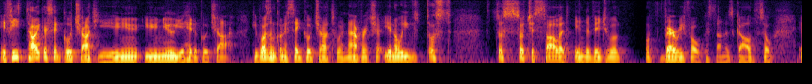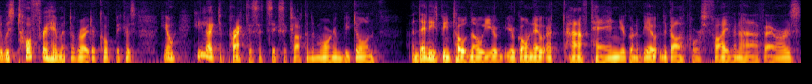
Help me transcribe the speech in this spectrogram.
if he Tiger said good shot to you, you knew you knew you hit a good shot. He wasn't going to say good shot to an average shot. You know, he was just just such a solid individual, but very focused on his golf. So it was tough for him at the Ryder Cup because you know he liked to practice at six o'clock in the morning, and be done. And then he's been told, no, you're, you're going out at half 10, you're going to be out in the golf course five and a half hours.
